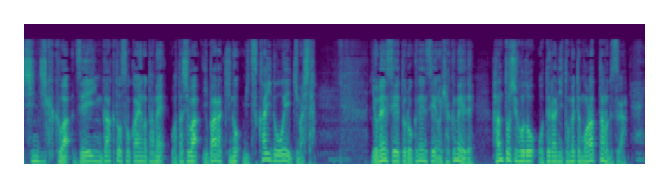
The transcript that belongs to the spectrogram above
新宿区は全員学徒疎開のため私は茨城の三街道へ行きました。4年生と6年生の100名で半年ほどお寺に泊めてもらったのですがはい。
